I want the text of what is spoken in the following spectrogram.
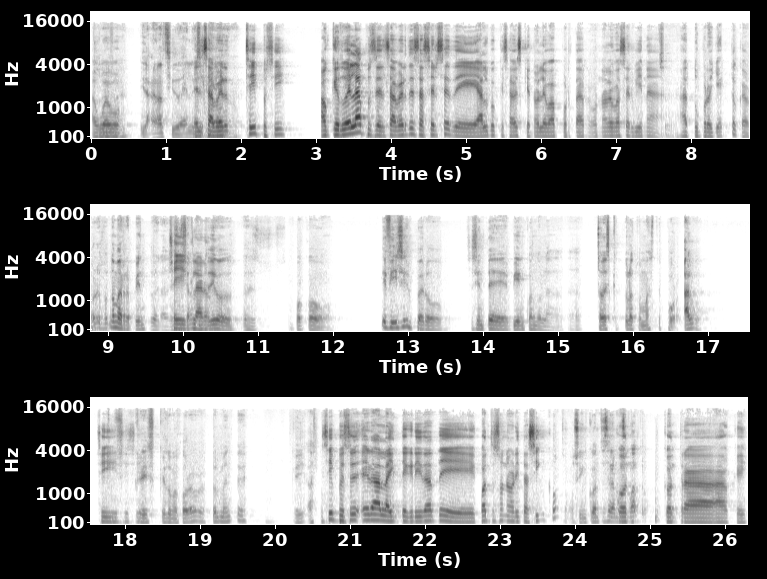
A huevo. y la verdad sí duele. El sí saber, sí, pues sí. Aunque duela, pues el saber deshacerse de algo que sabes que no le va a aportar o no le va a hacer bien a, a tu proyecto, Por cabrón. eso no me arrepiento de la Sí, decisión. claro. Te digo, es un poco difícil, pero se siente bien cuando la, la- sabes que tú la tomaste por algo. Sí, sí, sí. ¿Crees que es lo mejor actualmente? Sí, pues era la integridad de. ¿Cuántos son ahorita? ¿Cinco? Somos cinco, antes éramos Con- cuatro. contra. Ah, ok.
